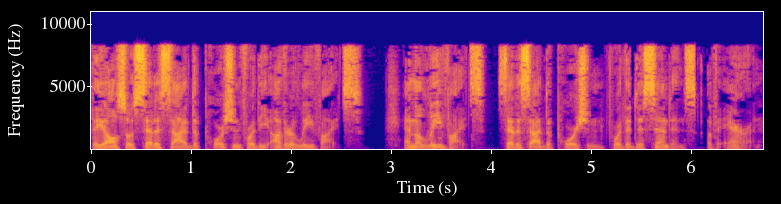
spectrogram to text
They also set aside the portion for the other levites and the levites set aside the portion for the descendants of aaron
